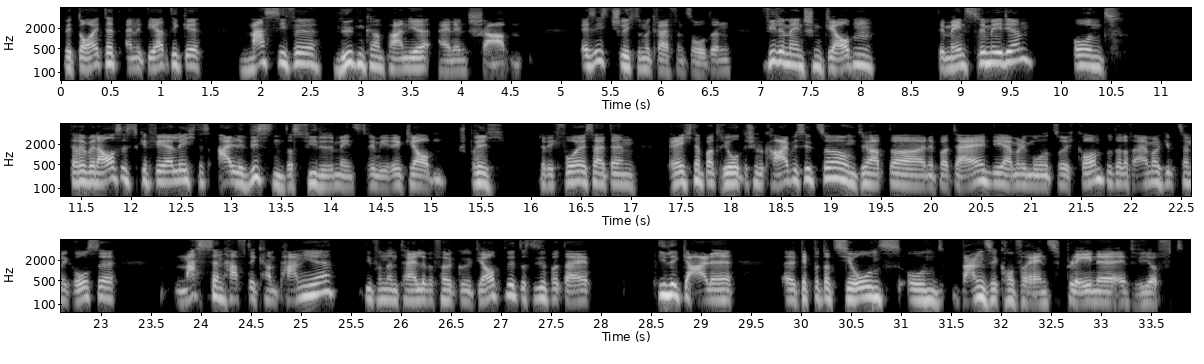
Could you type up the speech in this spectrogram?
bedeutet eine derartige massive Lügenkampagne einen Schaden. Es ist schlicht und ergreifend so, denn viele Menschen glauben den Mainstream-Medien und darüber hinaus ist es gefährlich, dass alle wissen, dass viele den Mainstream-Medien glauben. Sprich, stell dich vor, ihr seid ein rechter patriotischer Lokalbesitzer und ihr habt da eine Partei, die einmal im Monat zu euch kommt und dann auf einmal gibt es eine große massenhafte Kampagne, die von einem Teil der Bevölkerung geglaubt wird, dass diese Partei illegale äh, Deputations- und Wannsee-Konferenzpläne entwirft.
